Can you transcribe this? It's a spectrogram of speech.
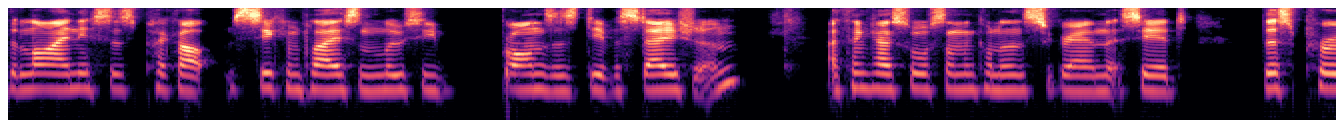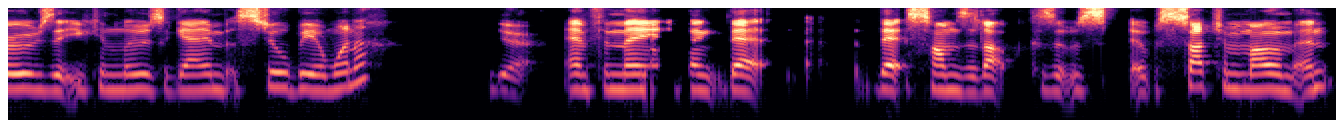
the Lionesses pick up second place and Lucy Bronze's devastation, I think I saw something on Instagram that said this proves that you can lose a game but still be a winner. Yeah. And for me, I think that that sums it up because it was it was such a moment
